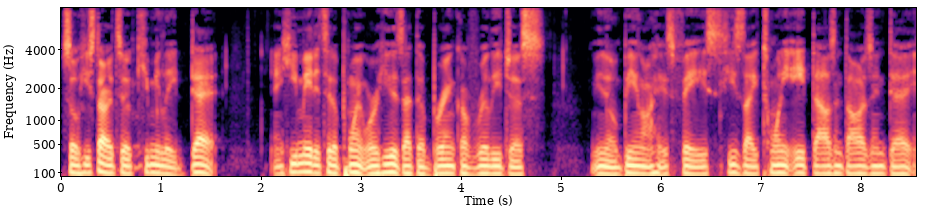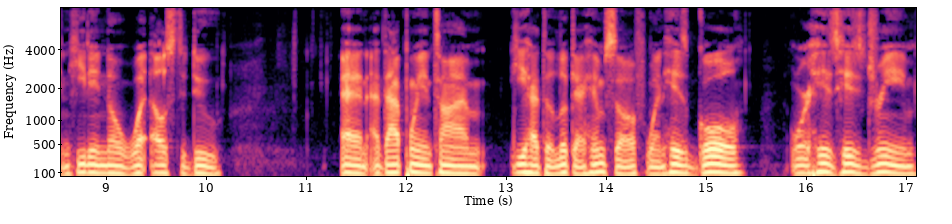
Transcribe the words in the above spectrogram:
So he started to accumulate debt and he made it to the point where he was at the brink of really just you know being on his face he's like $28000 in debt and he didn't know what else to do and at that point in time, he had to look at himself when his goal or his his dream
